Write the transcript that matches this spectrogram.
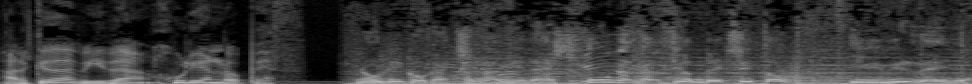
al que da vida Julián López. Lo único que ha hecho en la vida es una canción de éxito y vivir de ella.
